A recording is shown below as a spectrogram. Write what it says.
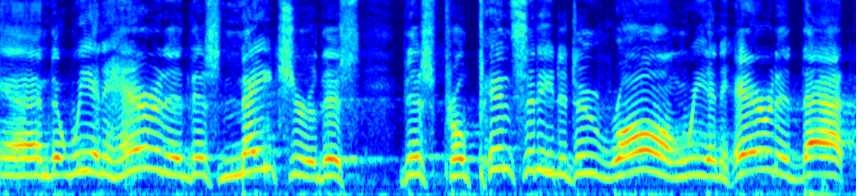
And that we inherited this nature, this, this propensity to do wrong. We inherited that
